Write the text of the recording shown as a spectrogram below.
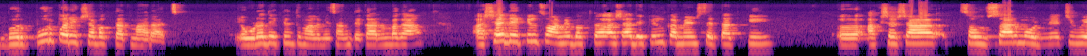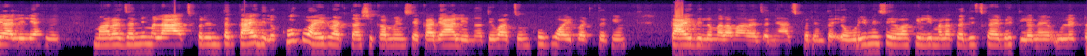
भरपूर परीक्षा बघतात महाराज. एवढं देखील तुम्हाला मी सांगते. कारण बघा अशा देखील स्वामी भक्त अशा देखील कमेंट्स येतात की अक्षरशः संसार मोडण्याची वेळ आलेली आहे. महाराजांनी मला आजपर्यंत काय दिलं? खूप वाईट वाटतं अशी कमेंट्स एखाद्या आली ना ते वाचून खूप वाईट वाटतं की काय दिलं मला महाराजांनी आजपर्यंत? एवढी मी सेवा केली मला कधीच काय भेटलं नाही. उलट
